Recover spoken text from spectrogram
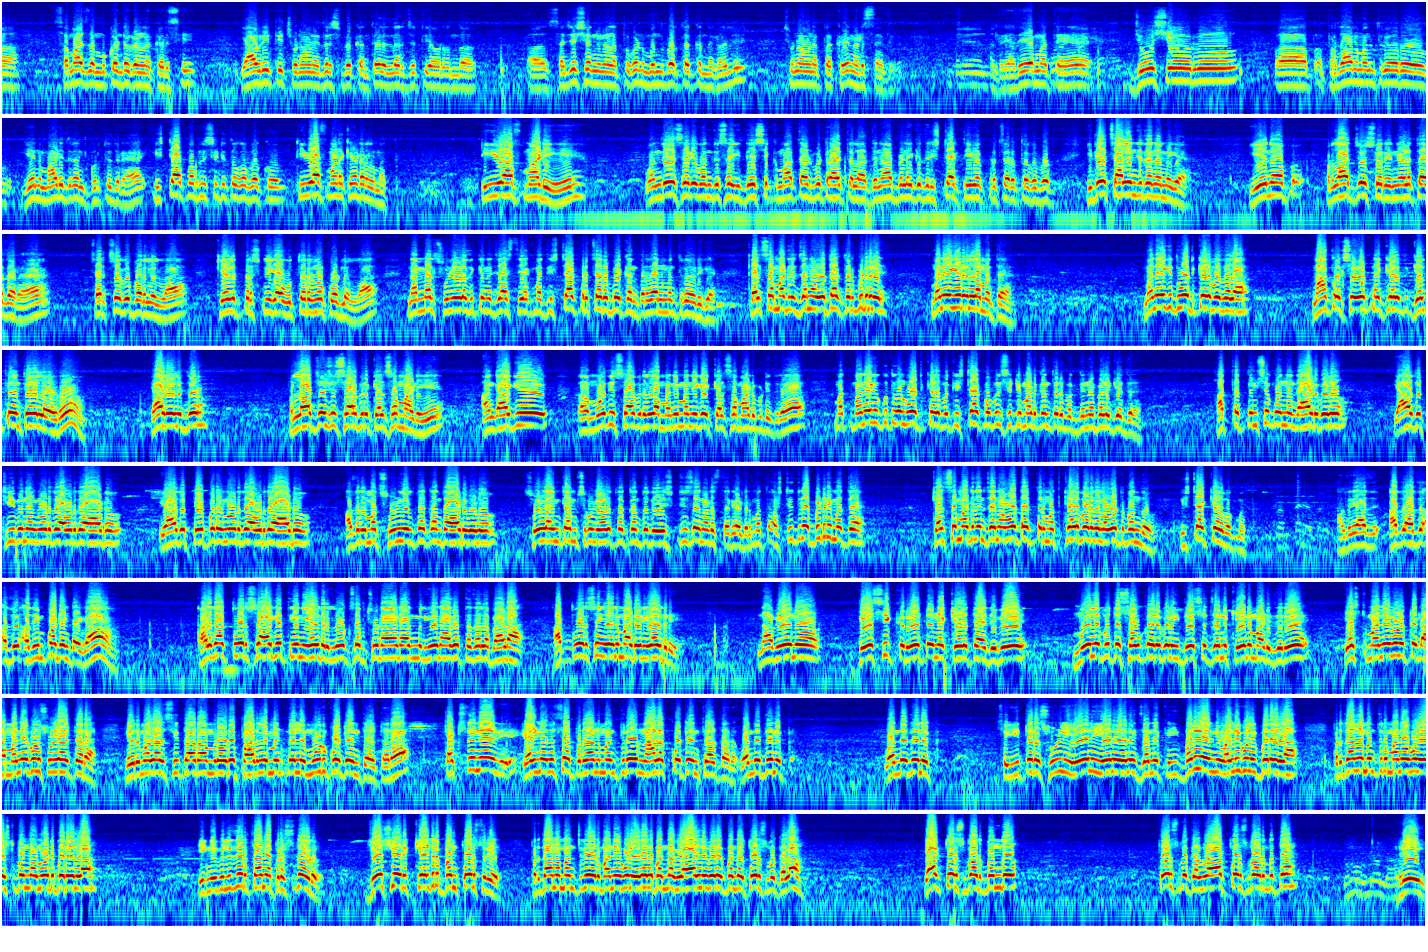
ಸಮಾಜದ ಮುಖಂಡರುಗಳನ್ನ ಕರೆಸಿ ಯಾವ ರೀತಿ ಚುನಾವಣೆ ಎದುರಿಸಬೇಕಂತೇಳಿ ಎಲ್ಲರ ಜೊತೆ ಅವರೊಂದು ಸಜೆಷನ್ಗಳನ್ನ ತಗೊಂಡು ಮುಂದೆ ಬರ್ತಕ್ಕಂಥಗಳಲ್ಲಿ ಚುನಾವಣೆ ಪ್ರಕ್ರಿಯೆ ನಡೆಸ್ತಾ ಇದ್ದೀವಿ. ಅಲ್ರಿ, ಅದೇ ಮತ್ತೆ ಜೋಶಿಯವರು ಪ್ರಧಾನಮಂತ್ರಿಯವರು ಏನು ಮಾಡಿದ್ರು ಅಂತ ಗೊತ್ತಿದ್ರೆ ಇಷ್ಟಾಗಿ ಪಬ್ಲಿಸಿಟಿ ತಗೋಬೇಕು? ಟಿ ವಿ ಆಫ್ ಮಾಡಕ್ಕೆ ಹೇಳಲ್ಲ ಮತ್ತೆ. ಟಿ ವಿ ಆಫ್ ಮಾಡಿ ಒಂದೇ ಸರಿ ಒಂದು ದಿವಸ ಈ ದೇಶಕ್ಕೆ ಮಾತಾಡ್ಬಿಟ್ರೆ ಆಯ್ತಲ್ಲ, ದಿನ ಬೆಳಗ್ಗೆ ಇಷ್ಟಾಗಿ ಟಿ ವಿ ಪ್ರಚಾರ ತಗೋಬೇಕು? ಇದೇ ಚಾಲೆಂಜ್ ಇದೆ ನಮಗೆ. ಏನೋ ಪ್ರಹ್ಲಾದ್ ಜೋಶಿ ಅವ್ರು ಏನು ಹೇಳ್ತಾ ಇದ್ದಾರೆ ಚರ್ಚೆಗೂ ಬರಲಿಲ್ಲ, ಕೇಳಿದ ಪ್ರಶ್ನೆಗೆ ಉತ್ತರನೂ ಕೊಡಲಿಲ್ಲ. ನಮ್ಮ ಮೇಲೆ ಸುಳ್ಳು ಹೇಳೋದಕ್ಕಿಂತ ಜಾಸ್ತಿ ಯಾಕೆ ಮತ್ತೆ ಇಷ್ಟಾಗಿ ಪ್ರಚಾರ ಬೇಕಂತ ಪ್ರಧಾನಮಂತ್ರಿ ಅವರಿಗೆ? ಕೆಲಸ ಮಾಡಿದ್ರೆ ಜನ ಓಟ್ ಹಾಕ್ತಾರೆ ಬಿಡ್ರಿ. ಮನೆಗಿರಲ್ಲ ಮತ್ತೆ. ಮನೆಗಿದ್ದು ಓಟ್ ಕೇಳ್ಬೋದಲ್ಲ? ನಾಲ್ಕು ಲಕ್ಷ ಓಟ್ನ ಕೇಳ್, ಗೆಲ್ತೀವಿ ಅಂತ ಹೇಳಿಲ್ಲ ಅವರು? ಯಾರು ಹೇಳಿದ್ದು? ಪ್ರಹ್ಲಾದ್ ಜೋಶಿ ಸಾಹೇಬ್ರು ಕೆಲಸ ಮಾಡಿ, ಹಂಗಾಗಿ ಮೋದಿ ಸಾಹೇಬ್ರೆಲ್ಲ ಮನೆ ಮನೆಗೆ ಕೆಲಸ ಮಾಡಿಬಿಟ್ಟಿದ್ರೆ, ಮತ್ತೆ ಮನೆಗೆ ಕುತ್ಕೊಂಡು ಓಟ್ ಕೇಳ್ಬೇಕು, ಇಷ್ಟಾಗಿ ಪಬ್ಲಿಸಿಟಿ ಮಾಡ್ಕೊಂತಿರ್ಬೇಕು ದಿನ ಬೆಳಿಗ್ಗೆ ಇದ್ರೆ ಹತ್ತು ನಿಮಿಷಕ್ಕೆ ಒಂದೊಂದು ಆ್ಯಡ್ಗಳು ಯಾವುದು ಟಿ ವಿನಾಗ ನೋಡಿದ್ರೆ ಅವ್ರದ್ದೇ ಆಡು, ಯಾವುದು ಪೇಪರ್ ನೋಡಿದ್ರೆ ಅವ್ರದ್ದೇ ಆಡು, ಅದ್ರಲ್ಲಿ ಮತ್ತೆ ಸುಳ್ಳು ಇರ್ತಕ್ಕಂಥ ಹಾಡುಗಳು ಸುಳ್ಳು ಅಂಕಿಅಂಶಗಳು ಹೇಳ್ತಕ್ಕಂಥದ್ದು ಎಷ್ಟು ದಿವಸ ನಡೆಸ್ತಾರೆ ಹೇಳ್ರಿ. ಮತ್ತೆ ಅಷ್ಟಿದ್ರೆ ಬಿಡ್ರಿ ಮತ್ತೆ. ಕೆಲಸ ಮಾಡಿದ್ರೆ ಜನ ಓಟ್ ಹಾಕ್ತಾರೆ, ಮತ್ತೆ ಕೇಳಬಾರ್ದಲ್ಲ, ಓಟ್ ಬಂದು. ಇಷ್ಟಾಗಿ ಕೇಳ್ಬೇಕು ಮತ್ತೆ? ಅಲ್ರಿ, ಅದು ಅದು ಅದು ಅದು ಅದು ಇಂಪಾರ್ಟೆಂಟ್ ಆಗ ಕಳೆದ ಹತ್ತು ವರ್ಷ ಆಗೈತೆ ಏನು ಹೇಳ್ರಿ. ಲೋಕಸಭಾ ಚುನಾವಣೆ ಆದ್ಮೇಲೆ ಏನಾಗುತ್ತೆ ಅದೆಲ್ಲ ಬೇಡ. ಹತ್ತು ವರ್ಷ ಏನು ಮಾಡಿರಿ ಹೇಳ್ರಿ. ನಾವೇನು ಬೇಸಿಕ್ ರೇಟನ್ನು ಕೇಳ್ತಾ ಇದ್ದೀವಿ ಮೂಲಭೂತ ಸೌಕರ್ಯಗಳು ಈ ದೇಶದ ಜನಕ್ಕೆ ಏನು ಮಾಡಿದಿರಿ? ಎಷ್ಟು ಮನೆಗಳು ಆ ಮನೆಗಳು ಸುಳ್ಳು ಹೇಳ್ತಾರೆ. ನಿರ್ಮಲಾ ಸೀತಾರಾಮರವರು ಪಾರ್ಲಿಮೆಂಟ್ನಲ್ಲಿ ಮೂರು ಕೋಟಿ ಅಂತ ಹೇಳ್ತಾರೆ. ತಕ್ಷಣ ಎರಡನೇ ದಿವಸ ಪ್ರಧಾನಮಂತ್ರಿ ಅವರು ನಾಲ್ಕು ಕೋಟಿ ಅಂತ ಹೇಳ್ತಾರೆ. ಒಂದೇ ದಿನಕ್ಕೆ. ಒಂದೇ ದಿನಕ್ಕೆ. ಸೊ ಈ ಥರ ಸುಳ್ಳು ಹೇಳಿ ಹೇಳಿ ಹೇಳಿ ಜನಕ್ಕೆ ಈಗ ಬರಲ್ಲ ನೀವು ಹಳ್ಳಿಗಳಿಗೆ ಬರಲ್ಲ. ಪ್ರಧಾನಮಂತ್ರಿ ಮನೆಗಳು ಎಷ್ಟು ಬಂದಾವ ನೋಡಿ ಬರಲ್ಲ. ಈಗ ನೀವು ಇಲ್ಲಿದ್ರೆ ತಾನೇ ಪ್ರಶ್ನವರು ಜೋಶಿ ಅವ್ರಿಗೆ ಕೇಳ್ರಿ ಬಂದು ತೋರಿಸ್ರಿ. ಪ್ರಧಾನಮಂತ್ರಿ ಅವ್ರ ಮನೆಗಳು ಎಲ್ಲೆಲ್ಲಿ ಬಂದಾವ ಯಾವ ಹಳ್ಳಿಗಳಿಗೆ ಬಂದಾಗ ತೋರಿಸ್ಬೇಕಲ್ಲ. ಯಾಕೆ ತೋರಿಸ್ಬಾರ್ದು ಬಂದು? ತೋರಿಸ್ಬೇಕಲ್ವಾ? ಯಾಕೆ ತೋರಿಸ್ಬಾರ್ದು ಮತ್ತೆ? ರೀ.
